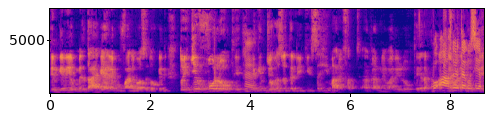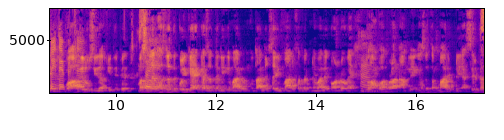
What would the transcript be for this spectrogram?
جن کے لیے ملتا ہے کہ اہل کوفہ نے بہت سے دھوکے دی تو یہ وہ لوگ تھے۔ ہاں۔ لیکن جو حضرت علی کی صحیح معرفت کرنے والے لوگ تھے وہ آخر تک اسی عقیدے پہ وہ آخر اسی عقیدے پہ۔ مثلا حضرت کوئی کہے کہ حضرت علی کے متعلق صحیح معرفت رکھنے والے کون لوگ ہیں؟ ہاں۔ تو ہم بہت بڑا نام لیں گے حضرت عمار ابن یاسر کا۔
